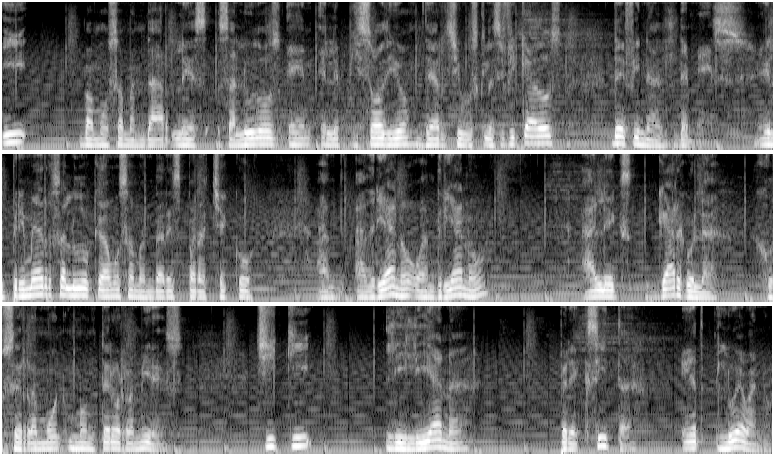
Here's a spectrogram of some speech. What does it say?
y vamos a mandarles saludos en el episodio de archivos clasificados de final de mes. El primer saludo que vamos a mandar es para Checo Adriano o Andriano, Alex Gárgola, José Ramón Montero Ramírez, Chiqui Liliana Prexita, Ed Luébano,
